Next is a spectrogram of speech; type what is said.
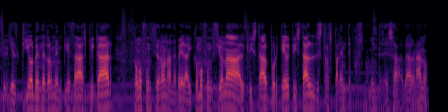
Sí. y el tío, el vendedor, me empieza a explicar cómo funciona una nevera y cómo funciona el cristal, por qué el cristal es transparente. Pues no me interesa, ve al grano.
